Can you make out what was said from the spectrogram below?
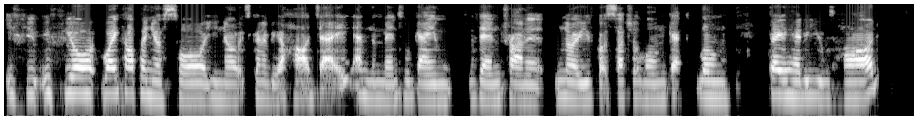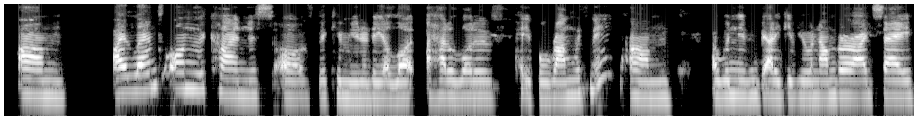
if you if you wake up and you're sore, you know it's going to be a hard day, and the mental game then trying to know you've got such a long get long day ahead of you was hard. Um, I lent on the kindness of the community a lot. I had a lot of people run with me. Um, I wouldn't even be able to give you a number. I'd say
